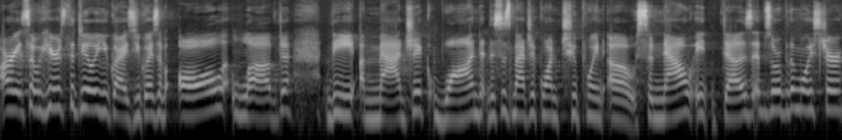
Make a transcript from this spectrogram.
All right, so here's the deal, you guys. You guys have all loved the Magic Wand. This is Magic Wand 2.0. So now it does absorb the moisture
